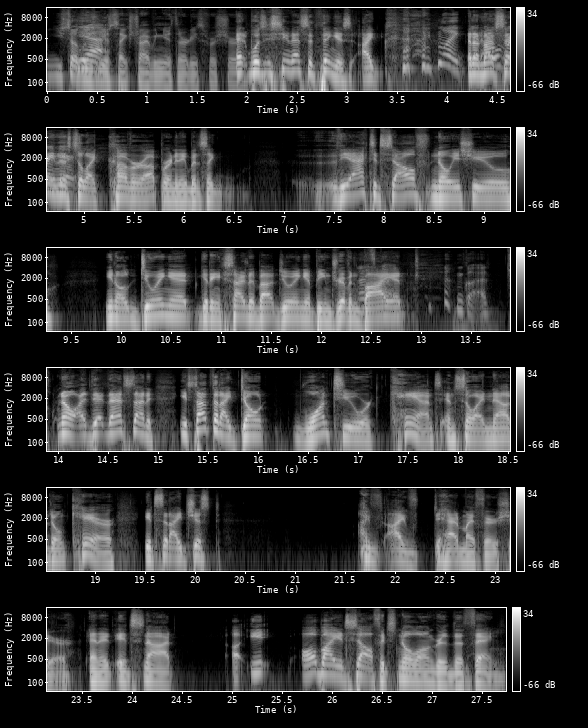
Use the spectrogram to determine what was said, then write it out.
you start Yeah. losing your sex drive in your 30s for sure. And was see that's the thing is I I'm like, and I'm not over saying this to like cover up or anything, but it's like the act itself, no issue. You know, doing it, getting excited about doing it, being driven That's by good. it. I'm glad. No, I, that- that's not it. It's not that I don't want to or can't, and so I now don't care. It's that I just, I've I've had my fair share, and it, it's not uh, it, all by itself, it's no longer the thing.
